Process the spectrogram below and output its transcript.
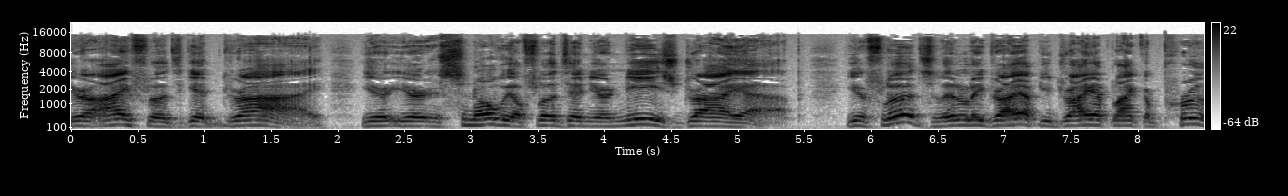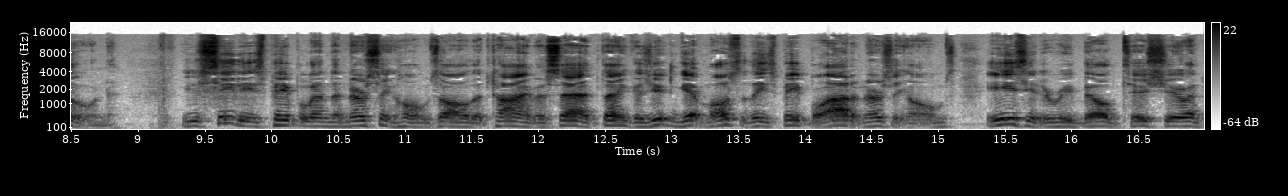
your eye fluids get dry, your, your synovial fluids in your knees dry up. Your fluids literally dry up. You dry up like a prune you see these people in the nursing homes all the time. A sad thing because you can get most of these people out of nursing homes. Easy to rebuild tissue and,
